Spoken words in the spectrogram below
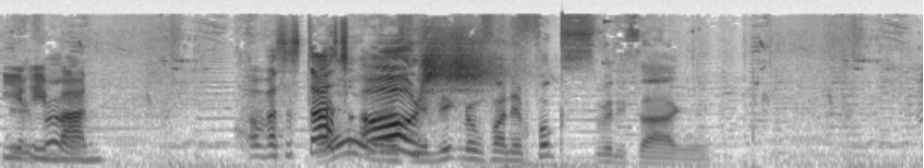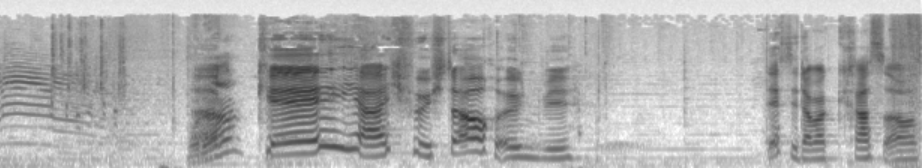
Iriman. Oh, was ist das? Oh, Oh, das ist die Entwicklung von dem Fuchs, würde ich sagen. Oder? Okay, ja, ich fürchte auch irgendwie. Der sieht aber krass aus.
